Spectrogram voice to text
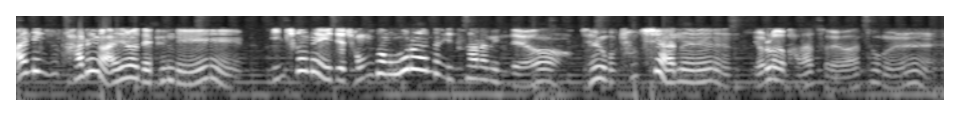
아니 저 다름이 아니라 대표님. 인천에 이제 정성호라는 사람인데요. 제가 뭐 좋지 않은 연락을 받았어요 한 통을.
